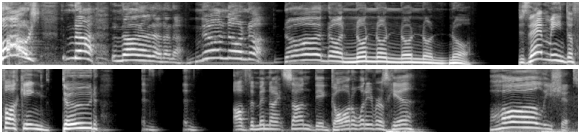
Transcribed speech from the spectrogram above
Oh, no, no, no, no, no, no, no, no, no. No, no, no, no, no, no. Does that mean the fucking dude uh, uh, of the Midnight Sun, their god or whatever is here? Holy shit.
